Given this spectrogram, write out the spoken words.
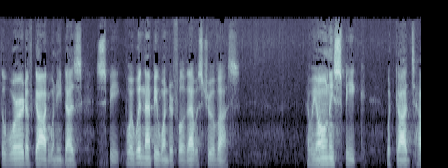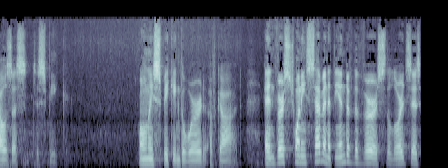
the Word of God when he does speak. Boy, wouldn't that be wonderful if that was true of us? That we only speak what God tells us to speak. Only speaking the Word of God. And verse 27, at the end of the verse, the Lord says,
